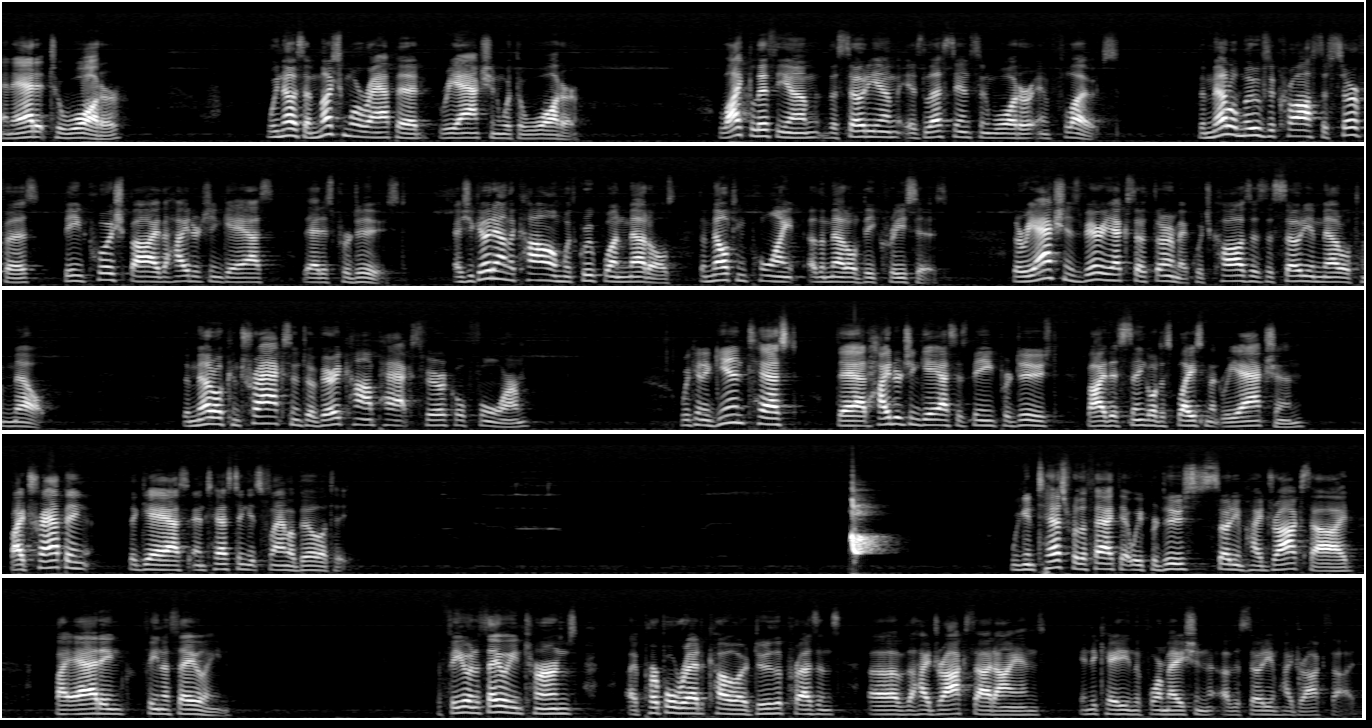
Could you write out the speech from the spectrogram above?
and add it to water, we notice a much more rapid reaction with the water. Like lithium, the sodium is less dense than water and floats. The metal moves across the surface being pushed by the hydrogen gas that is produced. As you go down the column with group 1 metals, the melting point of the metal decreases. The reaction is very exothermic, which causes the sodium metal to melt. The metal contracts into a very compact spherical form. We can again test that hydrogen gas is being produced by this single displacement reaction by trapping the gas and testing its flammability. We can test for the fact that we produced sodium hydroxide by adding phenolphthalein. The phenolphthalein turns a purple-red color due to the presence of the hydroxide ions indicating the formation of the sodium hydroxide.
